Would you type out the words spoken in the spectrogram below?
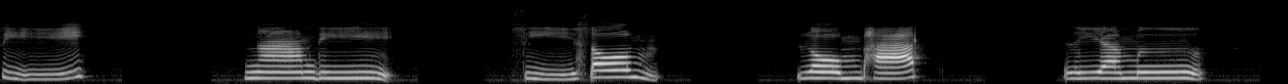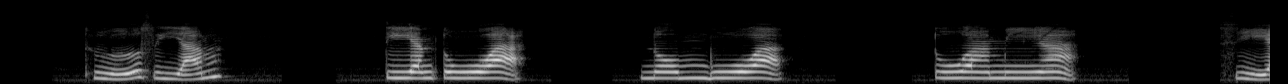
สี งามดี สีส้ม ลมพัด เลียมือ ถือเสียม เตรียมตัว นมบัว ตัวเมีย เสีย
